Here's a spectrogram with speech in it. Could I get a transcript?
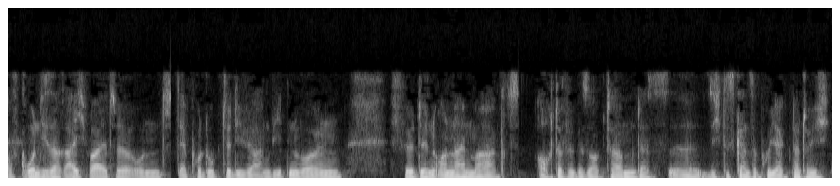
aufgrund dieser Reichweite und der Produkte, die wir anbieten wollen, für den Online-Markt auch dafür gesorgt haben, dass äh, sich das ganze Projekt natürlich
